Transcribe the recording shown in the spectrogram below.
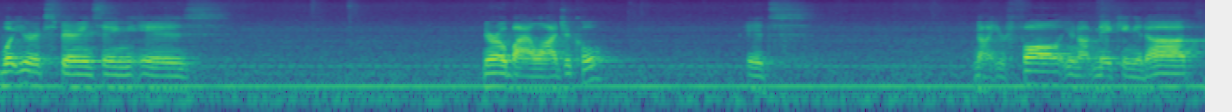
what you're experiencing is neurobiological. It's not your fault, you're not making it up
